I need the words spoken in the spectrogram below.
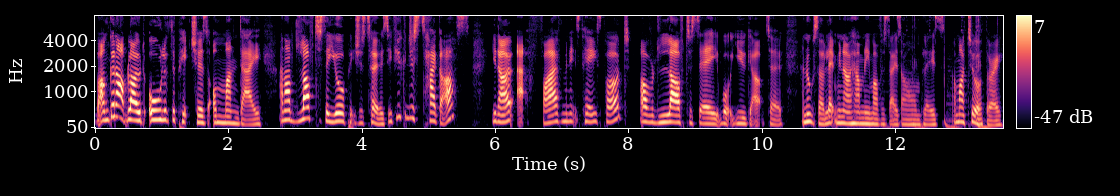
But I'm going to upload all of the pictures on Monday and I'd love to see your pictures too. So if you can just tag us, you know, at five minutes peace pod, I would love to see what you get up to. And also let me know how many Mother's Days I'm on, please. Am I two or three?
